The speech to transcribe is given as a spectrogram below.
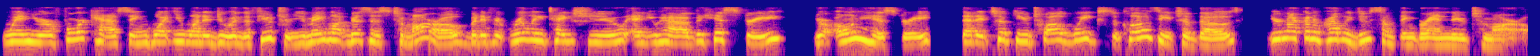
when you're forecasting what you want to do in the future. You may want business tomorrow, but if it really takes you and you have history your own history that it took you 12 weeks to close each of those, you're not going to probably do something brand new tomorrow.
